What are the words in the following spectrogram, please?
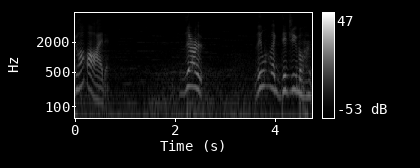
god. They're. They look like Digimon.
